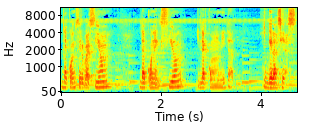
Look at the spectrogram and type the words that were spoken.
la conservación, la conexión y la comunidad. Gracias.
